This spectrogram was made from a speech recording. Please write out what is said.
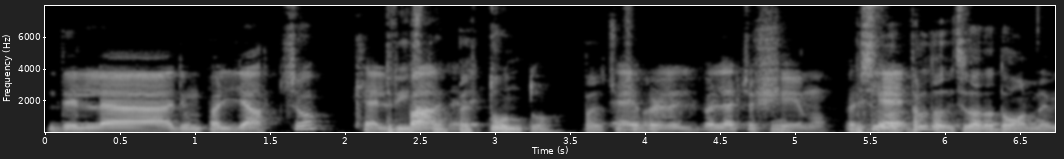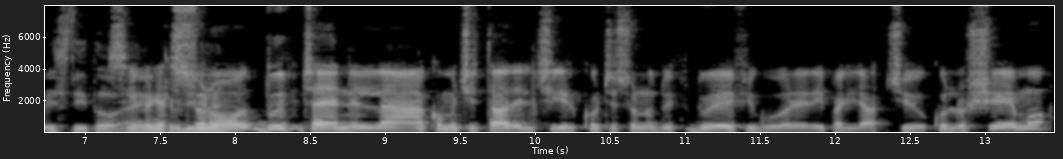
del, di un pagliaccio che è il Triste, padre. per tonto. È per il pagliaccio scemo. Perché... Perché... Tra l'altro vestito da donna è vestito. Sì, è perché ci sono due, cioè nella comicità del circo ci sono due, due, figure dei pagliacci, quello scemo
